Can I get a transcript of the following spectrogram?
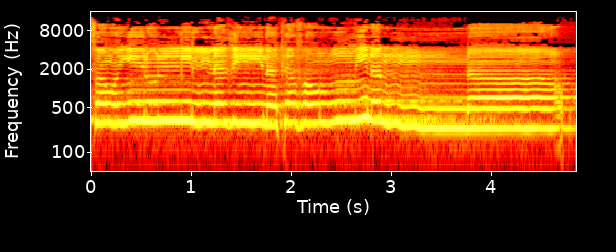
فويل للذين كفروا من النار.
